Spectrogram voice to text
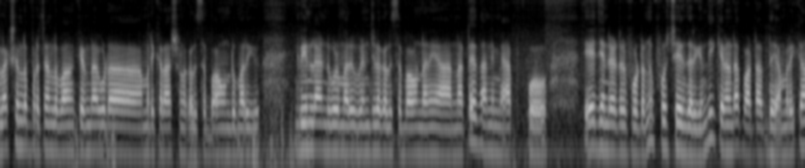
ఎలక్షన్ల ప్రచారంలో భాగంగా కెనడా కూడా అమెరికా రాష్ట్రంలో కలిస్తే బాగుండు మరియు గ్రీన్లాండ్ కూడా మరియు వెనజులా కలిస్తే బాగుండు అని అన్నట్టే దాన్ని మ్యాప్ ఏ జనరేటర్ ఫోటోను పోస్ట్ చేయడం జరిగింది. Canada part of the America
